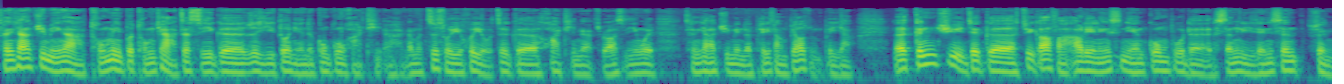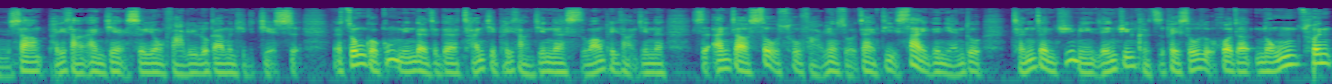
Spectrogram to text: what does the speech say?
城乡居民啊，同命不同价，这是一个日益多年的公共话题啊。那么，之所以会有这个话题呢，主要是因为城乡居民的赔偿标准不一样。呃，根据这个最高法二零零四年公布的审理人身损伤赔偿案件适用法律若干问题的解释，那中国公民的这个残疾赔偿金呢、死亡赔偿金呢，是按照受诉法院所在地上一个年度城镇居民人均可支配收入或者农村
